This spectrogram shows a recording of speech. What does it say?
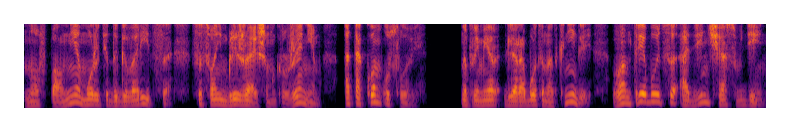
Но вполне можете договориться со своим ближайшим окружением о таком условии. Например, для работы над книгой вам требуется один час в день,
